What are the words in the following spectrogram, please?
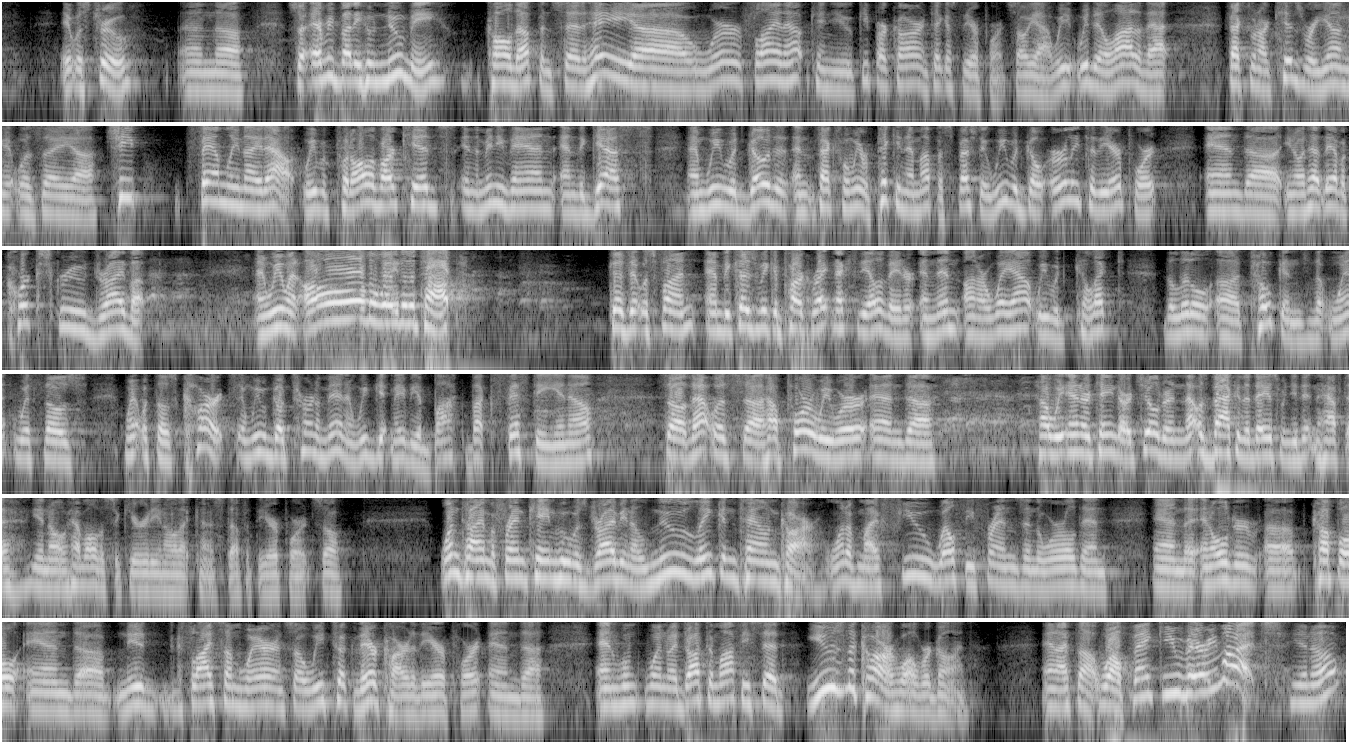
it was true. And uh, so everybody who knew me called up and said, hey, uh, we're flying out. Can you keep our car and take us to the airport? So yeah, we, we did a lot of that. In fact, when our kids were young, it was a uh, cheap family night out. We would put all of our kids in the minivan and the guests, and we would go to, in fact, when we were picking them up especially, we would go early to the airport and uh, you know had, they have a corkscrew drive up, and we went all the way to the top because it was fun and because we could park right next to the elevator, and then on our way out we would collect the little uh, tokens that went with those went with those carts, and we would go turn them in, and we'd get maybe a buck, buck fifty, you know. So that was uh, how poor we were, and. Uh, how we entertained our children. That was back in the days when you didn't have to, you know, have all the security and all that kind of stuff at the airport. So, one time a friend came who was driving a new Lincoln Town car, one of my few wealthy friends in the world, and and an older uh, couple, and uh, needed to fly somewhere, and so we took their car to the airport, and uh, and when, when I dropped him off, he said, "Use the car while we're gone." And I thought, well, thank you very much, you know.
